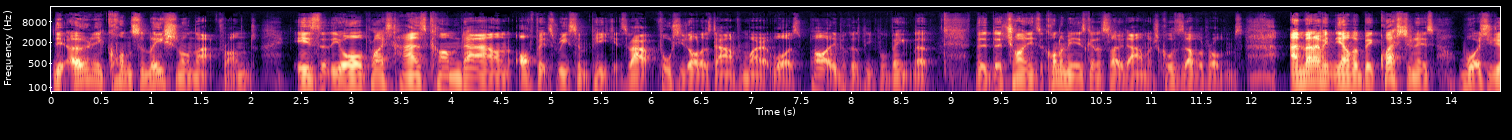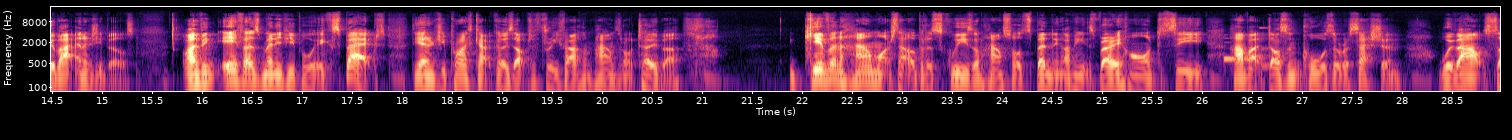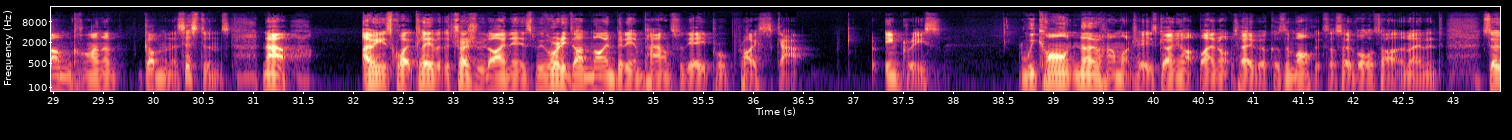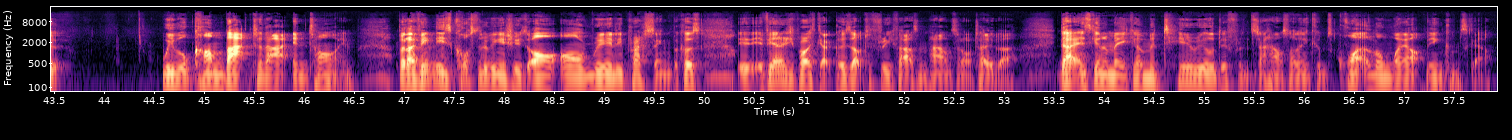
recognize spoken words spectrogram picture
the only consolation on that front is that the oil price has come down off its recent peak. It's about $40 down from where it was, partly because people think that the, the Chinese economy is going to slow down, which causes other problems. And then I think the other big question is what do you do about energy bills? I think if, as many people expect, the energy price cap goes up to £3,000 in October, given how much that would put a squeeze on household spending, I think it's very hard to see how that doesn't cause a recession without some kind of government assistance. Now, I think it's quite clear that the Treasury line is we've already done £9 billion for the April price cap increase. We can't know how much it is going up by in October because the markets are so volatile at the moment. So we will come back to that in time. But I think these cost of living issues are, are really pressing because if the energy price cap goes up to £3,000 in October, that is going to make a material difference to household incomes, quite a long way up the income scale.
